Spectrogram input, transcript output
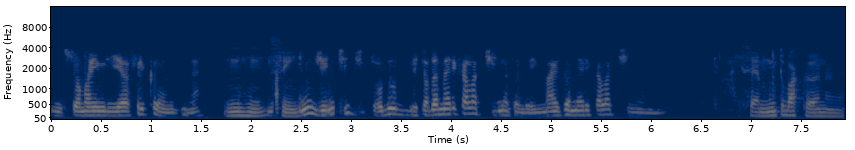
em sua maioria africanos, né? Uhum, sim. Tem gente de, todo, de toda a América Latina também, mais da América Latina. Né? Isso é muito bacana, né?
